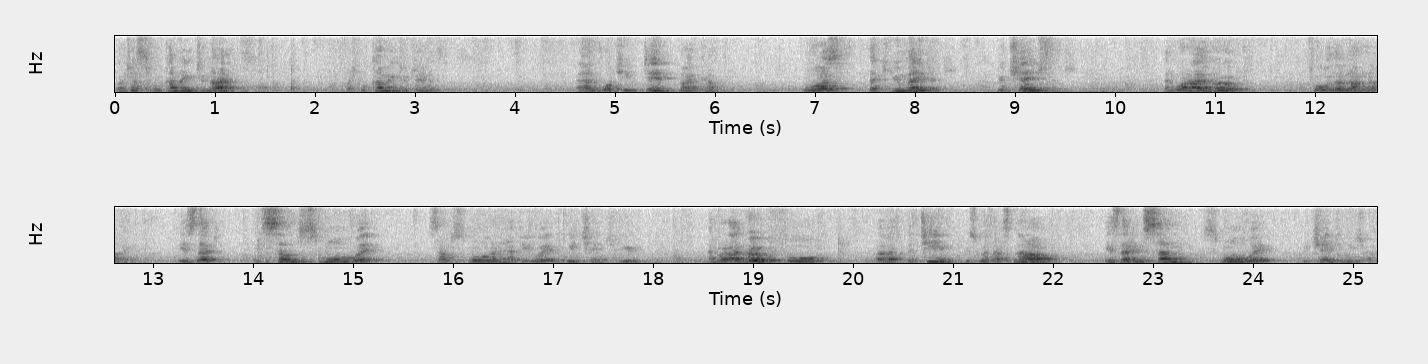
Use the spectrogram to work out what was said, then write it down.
Not just for coming tonight, but for coming to Genesis. And what you did by coming was that you made it. You changed it. And what I hope for the alumni is that in some small way, some small and happy way, we changed you. And what I hope for uh, the team who's with us now is that in some small way, we're changing each other.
